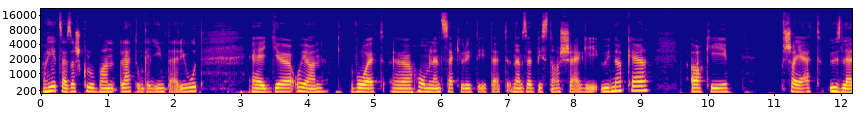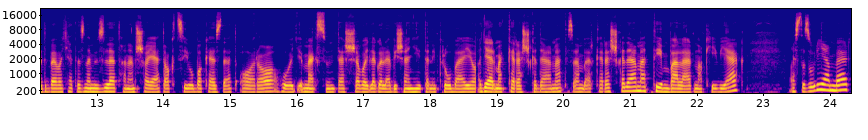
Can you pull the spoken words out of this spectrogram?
A 700-as klubban láttunk egy interjút, egy olyan volt Homeland Security, tehát nemzetbiztonsági ügynökkel, aki saját üzletbe, vagy hát ez nem üzlet, hanem saját akcióba kezdett arra, hogy megszüntesse, vagy legalábbis enyhíteni próbálja a gyermekkereskedelmet, az emberkereskedelmet. Tim Ballardnak hívják ezt az úriembert,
